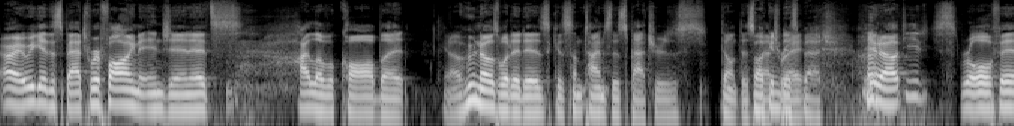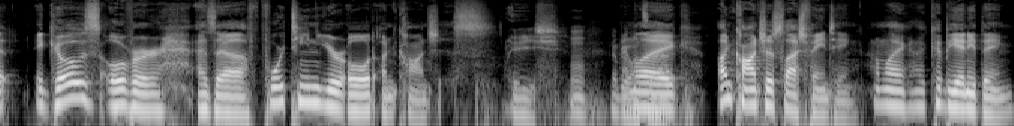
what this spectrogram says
All right, we get dispatched. We're following the engine. It's high level call, but you know who knows what it is because sometimes dispatchers don't dispatch Fucking right. dispatch. You know, you just roll with it. It goes over as a 14 year old unconscious. Eesh. Hmm. Nobody I'm wants like unconscious slash fainting. I'm like, it could be anything.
